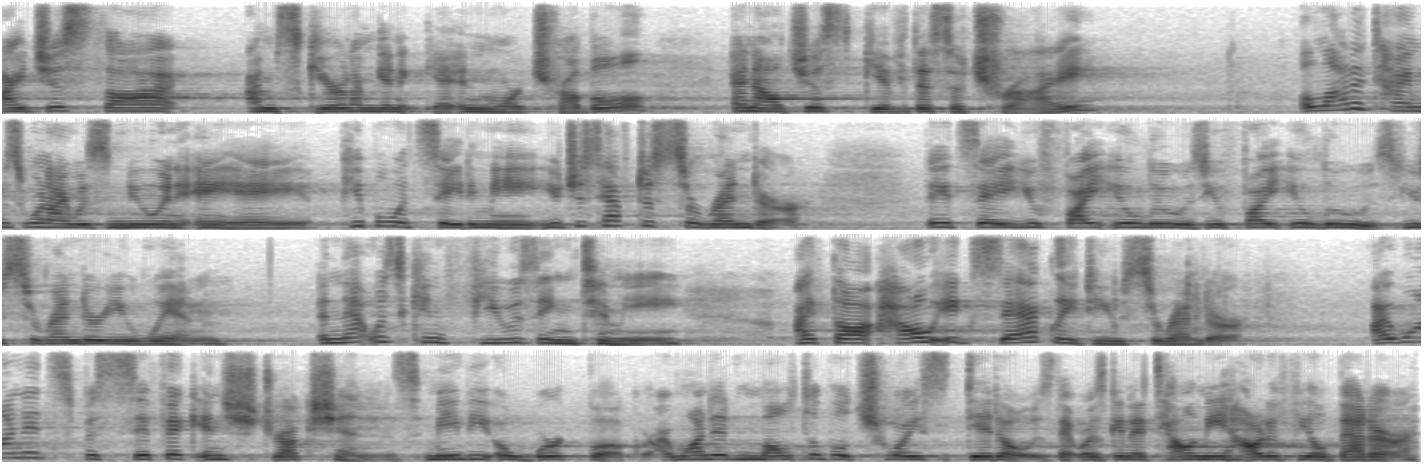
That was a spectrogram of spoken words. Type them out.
I just thought, I'm scared I'm gonna get in more trouble, and I'll just give this a try. A lot of times when I was new in AA, people would say to me, You just have to surrender. They'd say, You fight, you lose, you fight, you lose, you surrender, you win. And that was confusing to me. I thought, How exactly do you surrender? I wanted specific instructions, maybe a workbook, or I wanted multiple choice dittos that was gonna tell me how to feel better.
